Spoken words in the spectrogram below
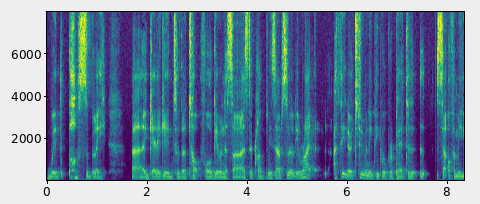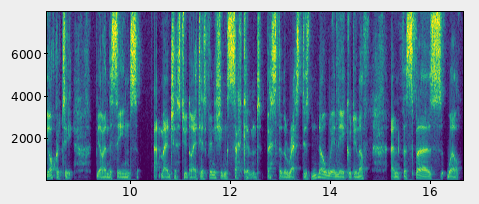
with possibly uh, getting into the top four given the size of the club. And he's absolutely right. I think there are too many people prepared to uh, set off a mediocrity behind the scenes at Manchester United. Finishing second, best of the rest, is nowhere near good enough. And for Spurs, well,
